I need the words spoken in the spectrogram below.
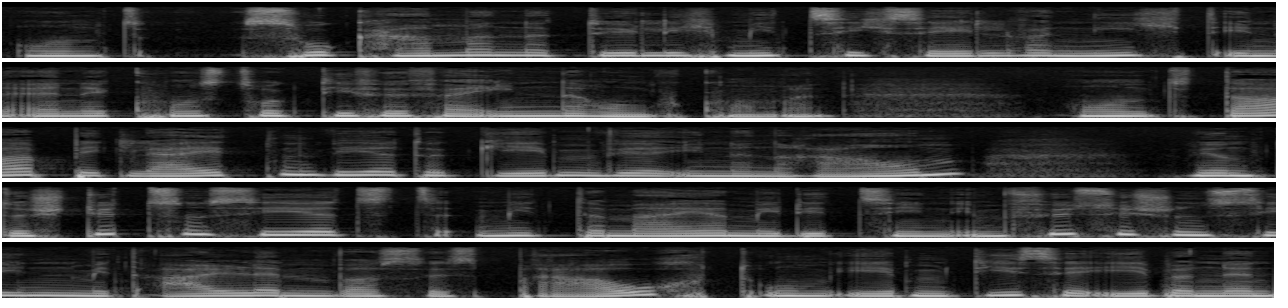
Und so kann man natürlich mit sich selber nicht in eine konstruktive Veränderung kommen. Und da begleiten wir, da geben wir ihnen Raum. Wir unterstützen sie jetzt mit der Meiermedizin im physischen Sinn, mit allem, was es braucht, um eben diese Ebenen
